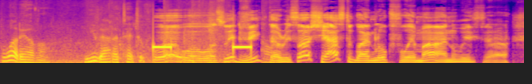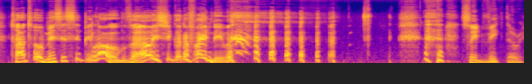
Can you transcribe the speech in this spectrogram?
Whatever. You got a tattoo. Whoa, whoa, whoa, sweet victory. So she has to go and look for a man with uh, tattoo Mississippi long. So how is she gonna find him? sweet victory.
